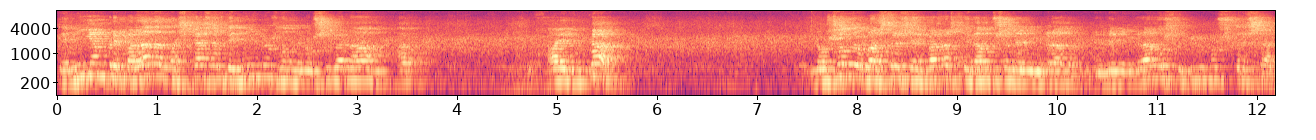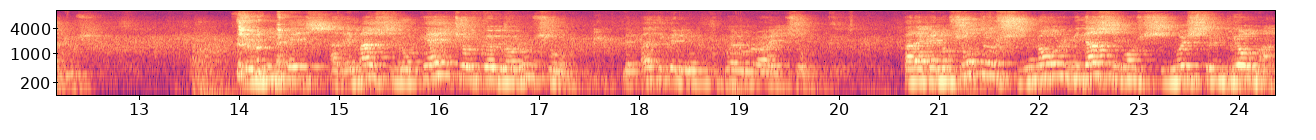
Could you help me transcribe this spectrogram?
tenían preparadas las casas de niños donde nos iban a, a, a educar. Nosotros las tres hermanas quedamos en Leningrado. En Leningrado estuvimos tres años. Además, lo que ha hecho el pueblo ruso, me parece que ningún pueblo lo ha hecho, para que nosotros no olvidásemos nuestro idioma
